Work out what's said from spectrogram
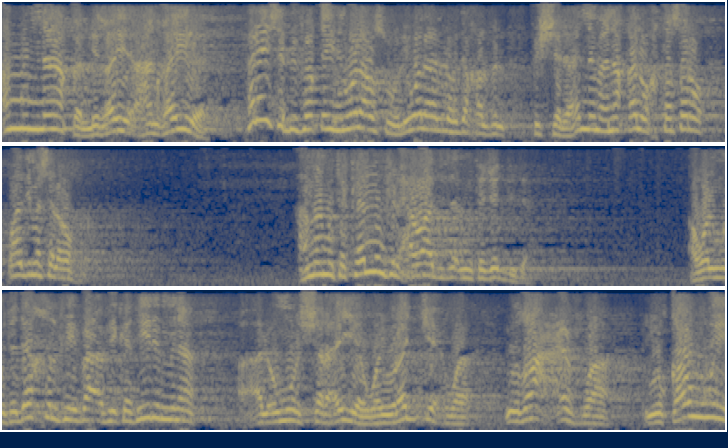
أما الناقل لغير عن غيره فليس بفقيه ولا أصولي ولا له دخل في الشرع إنما نقل واختصر وهذه مسألة أخرى. أما المتكلم في الحوادث المتجددة أو المتدخل في في كثير من الأمور الشرعية ويرجح ويضعف ويقوي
